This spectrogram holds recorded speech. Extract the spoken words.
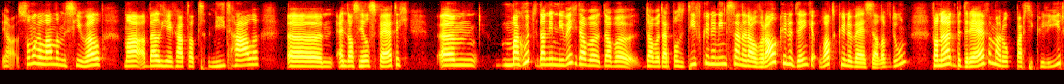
ja, sommige landen misschien wel, maar België gaat dat niet halen. Uh, en dat is heel spijtig. Um, maar goed, dat neemt niet weg dat we, dat, we, dat we daar positief kunnen instaan en dat vooral kunnen denken, wat kunnen wij zelf doen? Vanuit bedrijven, maar ook particulier.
